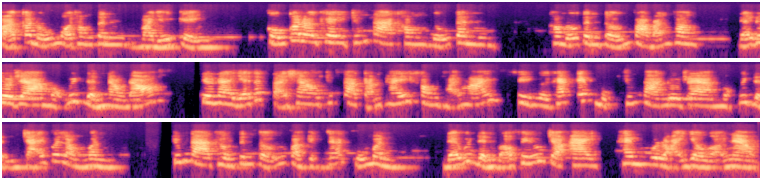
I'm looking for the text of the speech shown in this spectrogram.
phải có đủ mọi thông tin và dữ kiện. Cũng có đôi khi chúng ta không đủ tin, không đủ tin tưởng vào bản thân để đưa ra một quyết định nào đó Điều này giải thích tại sao chúng ta cảm thấy không thoải mái khi người khác ép buộc chúng ta đưa ra một quyết định trái với lòng mình. Chúng ta thường tin tưởng vào trực giác của mình để quyết định bỏ phiếu cho ai hay mua loại dầu gọi nào.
